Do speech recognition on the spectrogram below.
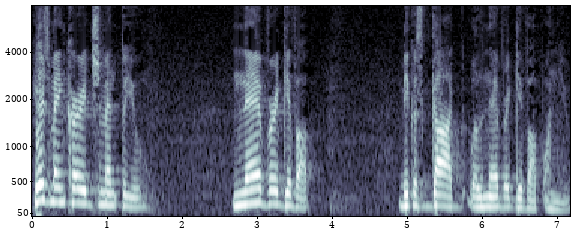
Here's my encouragement to you. Never give up. Because God will never give up on you.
